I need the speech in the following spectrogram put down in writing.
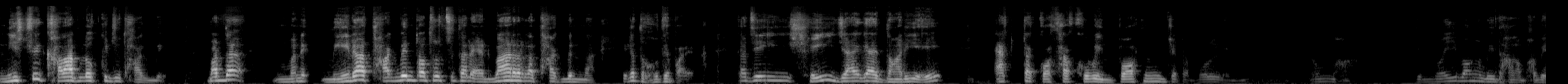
নিশ্চয়ই খারাপ লোক কিছু থাকবে। বাট দা মানে মেয়েরা থাকবেন, তত হচ্ছে তার অ্যাডমায়াররা থাকবেন না। এটা তো হতে পারে না। কাজেই সেই জায়গায় দাঁড়িয়ে একটা কথা খুব ইম্পর্টেন্ট যেটা বললেন ব্রহ্মা, যে নৈবং বিধা ভাবে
